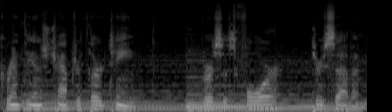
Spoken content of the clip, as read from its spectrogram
Corinthians chapter 13, verses 4 through 7.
